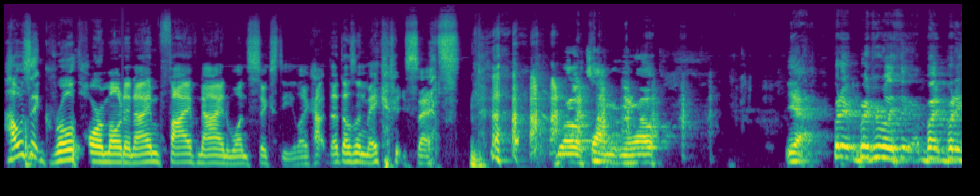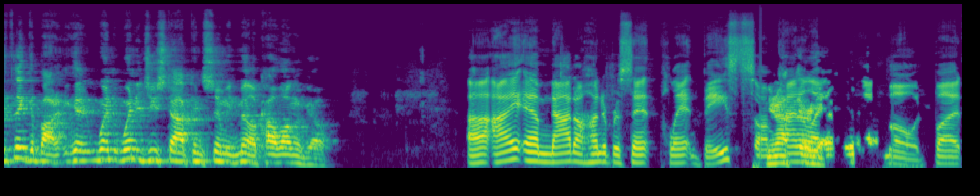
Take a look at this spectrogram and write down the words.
how is it growth hormone and I'm 5'9", 160? Like how, that doesn't make any sense. well, Tom, you know, yeah, but it, but if you really think, but but if you think about it, again, when when did you stop consuming milk? How long ago? Uh, I am not hundred percent plant based, so I'm You're not kind of like yet. in that mode. But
